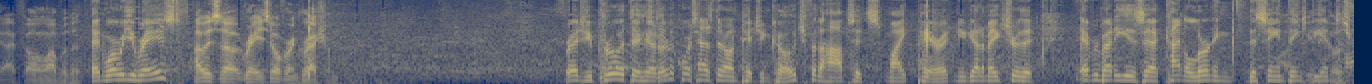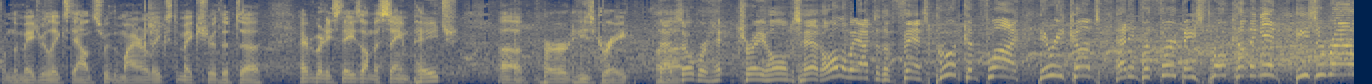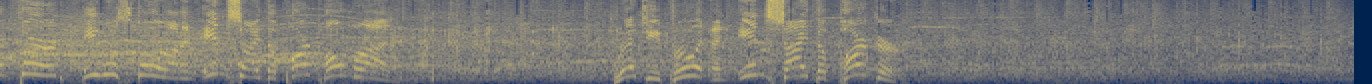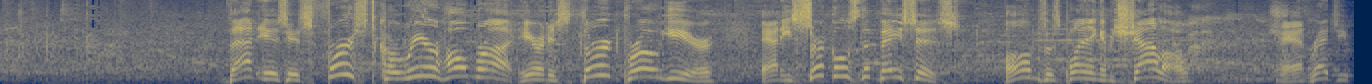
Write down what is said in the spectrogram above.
Yeah, I fell in love with it. And where were you raised? I was uh, raised over in Gresham. Reggie Pruitt, the hitter. Team, of course, has their own pitching coach. For the Hops, it's Mike Parrott. And you got to make sure that everybody is uh, kind of learning the same things. Being Being goes from the major leagues down through the minor leagues to make sure that uh, everybody stays on the same page. Uh, Bird, he's great. That's Uh, over Trey Holmes' head, all the way out to the fence. Pruitt can fly. Here he comes, heading for third base. Throw coming in. He's around third. He will score an inside the park home run. Reggie Pruitt, an inside the Parker. That is his first career home run here in his third pro year, and he circles the bases. Holmes was playing him shallow, and Reggie.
